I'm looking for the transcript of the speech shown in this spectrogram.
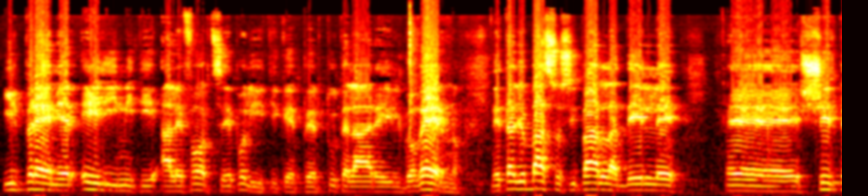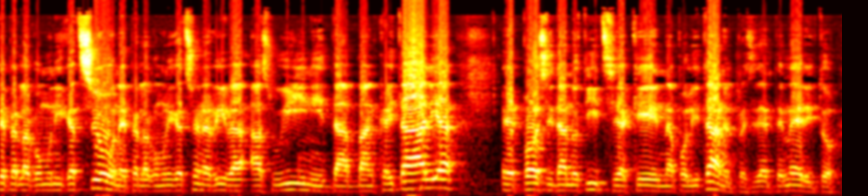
il Premier e i limiti alle forze politiche per tutelare il governo. Nel taglio basso si parla delle eh, scelte per la comunicazione, per la comunicazione arriva a Suini da Banca Italia, e poi si dà notizia che Napolitano, il presidente emerito,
